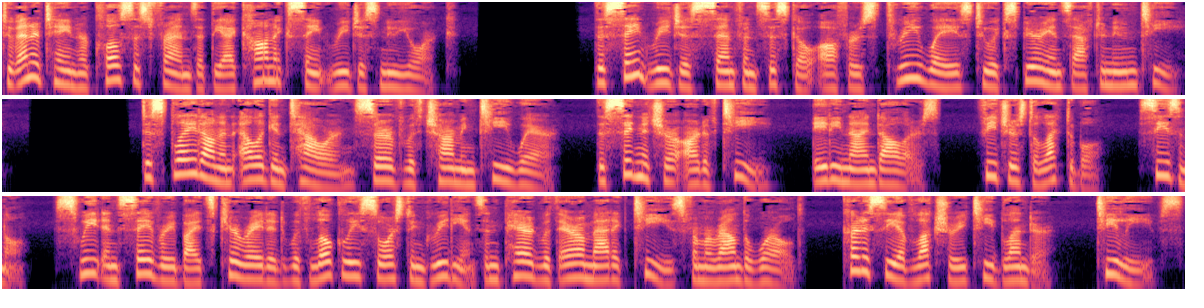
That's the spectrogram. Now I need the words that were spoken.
to entertain her closest friends at the iconic St. Regis, New York. The St. Regis San Francisco offers three ways to experience afternoon tea. Displayed on an elegant tower and served with charming tea ware, the signature art of tea, $89, features delectable, seasonal, sweet and savory bites curated with locally sourced ingredients and paired with aromatic teas from around the world, courtesy of luxury tea blender, Tealeaves.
